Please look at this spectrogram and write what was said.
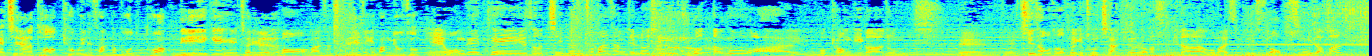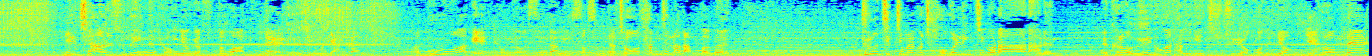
hatchery 하나 더 펴고 있는 사람들 모두 도합 4개 hatchery를 뭐. 완성시킬 예정인 박명수. 예, one gate에서 찍은 초반 삼zealot이 죽었다고, 아, 뭐 경기가 좀, 예, 좀 진상호 선수에게 좋지 않게 흘러갔습니다라고 말씀드릴 수는 없습니다만, 잃지 않을 수도 있는 병력이었었던 것 같은데, 예, 지금은 약간 어, 무모하게 병력을 쓴 감이 있었습니다. 저 삼질럿 압박은 드론 찍지 말고 저글링 찍어라 라는 예, 그런 의도가 담긴 지출이었거든요. 예. 그런데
